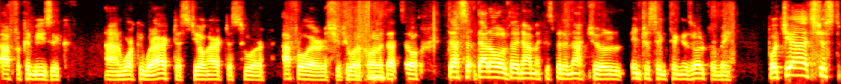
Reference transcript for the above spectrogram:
African music and working with artists, young artists who are Afro Irish, if you want to call it that. So that's that all dynamic has been a natural, interesting thing as well for me. But yeah, it's just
